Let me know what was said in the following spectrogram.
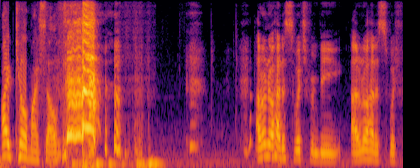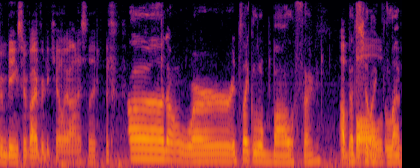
I'd kill myself. I don't know how to switch from being. I don't know how to switch from being survivor to killer. Honestly, uh, don't worry. It's like a little ball thing. a That's to, ball. like, the left.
